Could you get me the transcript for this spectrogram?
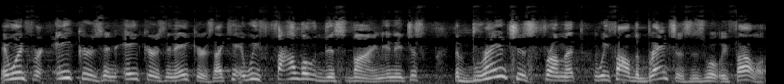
It went for acres and acres and acres. I can't, we followed this vine and it just, the branches from it, we followed the branches is what we followed.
